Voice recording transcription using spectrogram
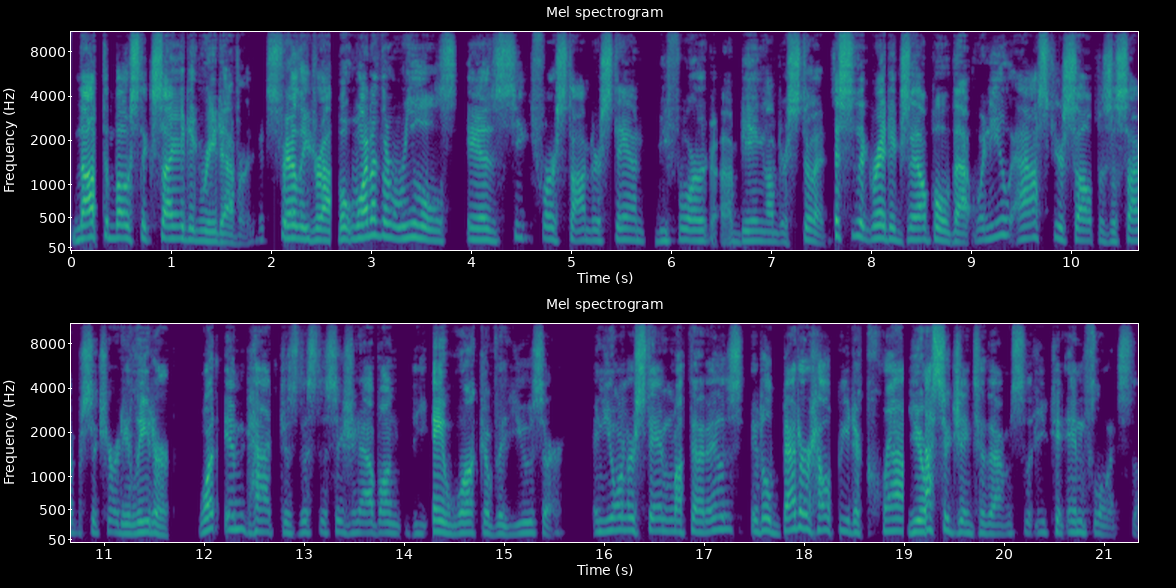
not the most exciting read ever. It's fairly dry, but one of the rules is seek first to understand before uh, being understood. This is a great example of that. When you ask yourself as a cybersecurity leader, what impact does this decision have on the a work of the user? And you understand what that is, it'll better help you to craft your messaging to them so that you can influence them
